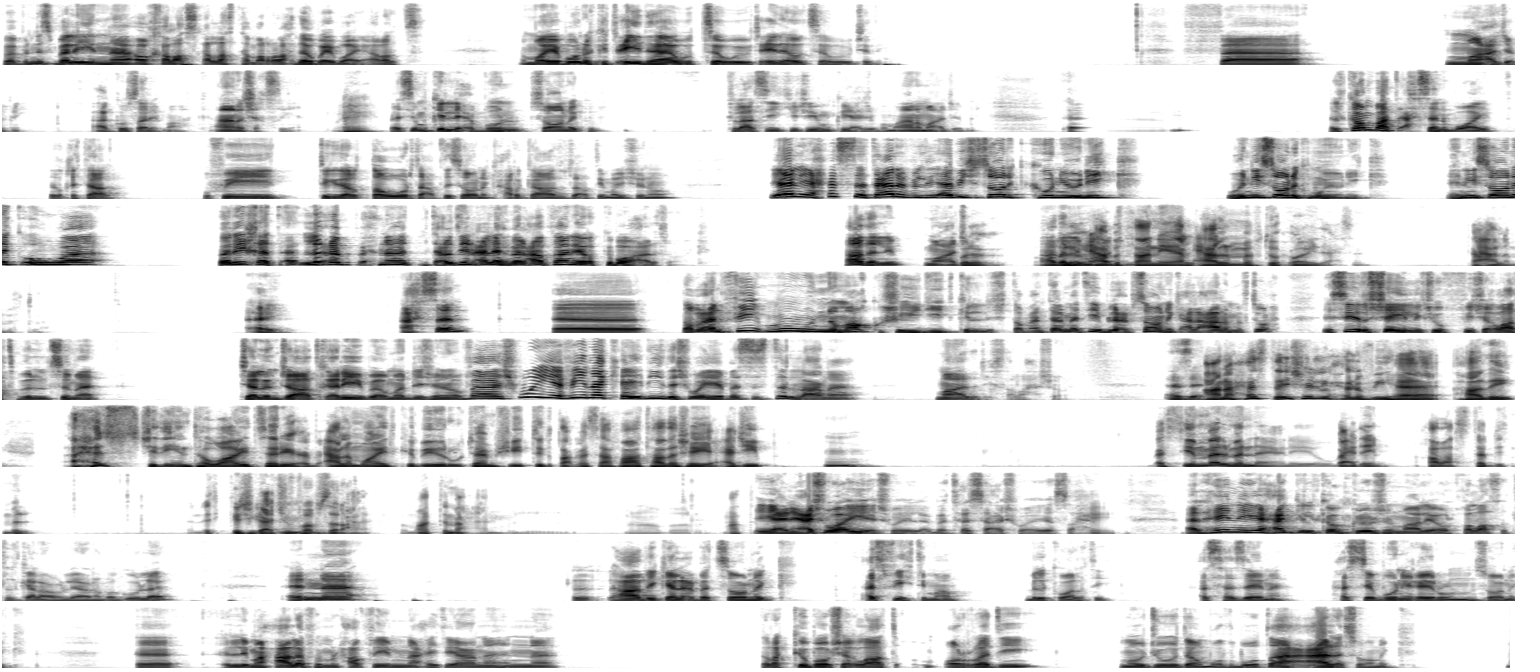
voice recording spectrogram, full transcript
فبالنسبة لي انه أو خلاص خلصتها مرة واحدة و bye bye عرفت؟ هم يبونك تعيدها وتسوي وتعيدها وتسوي وكذي. ف ما عجبني. أكون صريح معك. أنا شخصيا. اي بس يمكن اللي يحبون سونيك كلاسيكي شيء ممكن يعجبهم. أنا ما عجبني. أم، ال combat أحسن بوايد القتال وفي تقدر تطور تعطي سونيك حركات وتعطي ما شنو. يعني أحسه تعرف اللي أبي سونيك يكون unique وهني سونيك مو unique. هني سونيك هو طريقة لعب إحنا متعودين عليها بألعاب ثانية ركبوها على سونيك. هذا اللي مو بال... هذا اللي بالألعاب معجبني. الثانية العالم مفتوح وايد أحسن. كعالم مفتوح. أي. أحسن. أه طبعا في مو إنه ماكو شيء جديد كلش. طبعا أنت لما تجيب لعب سونيك على عالم مفتوح يصير الشيء اللي يشوف فيه شغلات بالسماء. challengeات غريبة وما أدري شنو فشوية في نكهة جديدة شوية بس still أنا ما أدري صراحة شلون زين أنا أحس إيش الحلو فيها هذه أحس كذي أنت وايد سريع بعالم وايد كبير وتمشي تقطع مسافات هذا شيء عجيب مم. بس يمل منه يعني وبعدين خلاص تبدي تمل كل شيء قاعد تشوفه. بسرعة فما تمعن بالمناظر ما تمعن. يعني عشوائية شوي اللعبه تحسها عشوائية صح إيه. الحين هي حق ال conclusion مالي أو خلاصة الكلام اللي أنا بقوله إن هذه كلعبة سونيك أحس في اهتمام بال quality أحسها زينة أحس يبون يغيرون من سونيك أه اللي ما حالفهم الحظ فيه من ناحيتي أنا انه ركبوا شغلات already موجودة ومضبوطة على سونيك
